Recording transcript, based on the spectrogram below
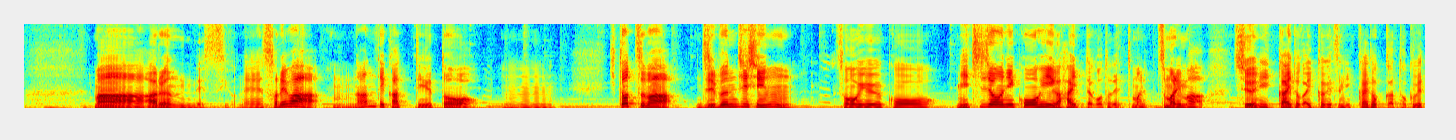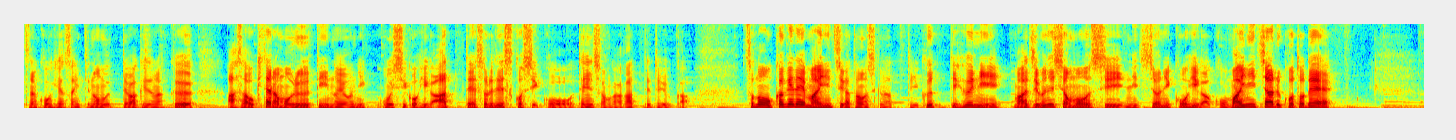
まあ、あるんですよね。それは、なんでかっていうと、うん、一つは自分自身、そういうこう、日常にコーヒーが入ったことで、つまり、つまりまあ、週に1回とか1ヶ月に1回どっか特別なコーヒー屋さん行って飲むってわけじゃなく、朝起きたらもうルーティンのように美味しいコーヒーがあって、それで少しこう、テンションが上がってというか、そのおかげで毎日が楽しくなっていくっていうふうに、まあ自分自身思うし、日常にコーヒーがこう、毎日あることで、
